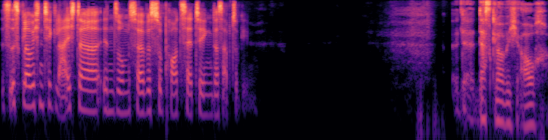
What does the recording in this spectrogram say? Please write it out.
es ist, glaube ich, ein Tick leichter in so einem Service-Support-Setting das abzugeben. das glaube ich auch,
